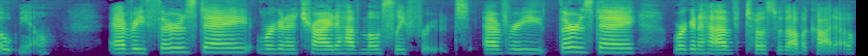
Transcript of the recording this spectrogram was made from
oatmeal. Every Thursday, we're going to try to have mostly fruit. Every Thursday, we're going to have toast with avocado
